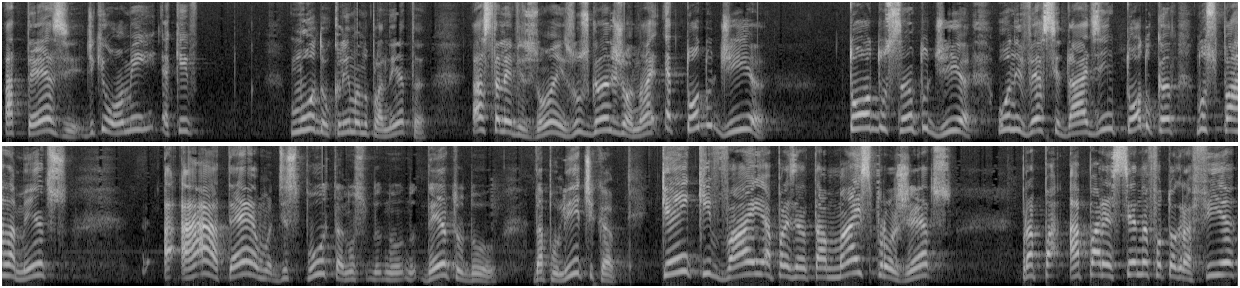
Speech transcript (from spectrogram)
a tese de que o homem é que muda o clima no planeta. As televisões, os grandes jornais, é todo dia. Todo santo dia. Universidades em todo canto, nos parlamentos. Há até uma disputa no, no, dentro do, da política quem que vai apresentar mais projetos para aparecer na fotografia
